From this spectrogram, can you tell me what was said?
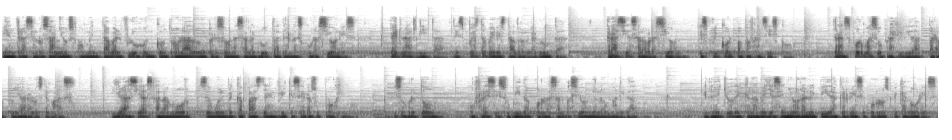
Mientras en los años aumentaba el flujo incontrolado de personas a la gruta de las curaciones, Bernardita, después de haber estado en la gruta, gracias a la oración, explicó el Papa Francisco, transforma su fragilidad para apoyar a los demás y gracias al amor se vuelve capaz de enriquecer a su prójimo y sobre todo ofrece su vida por la salvación de la humanidad. El hecho de que la bella señora le pida que rece por los pecadores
